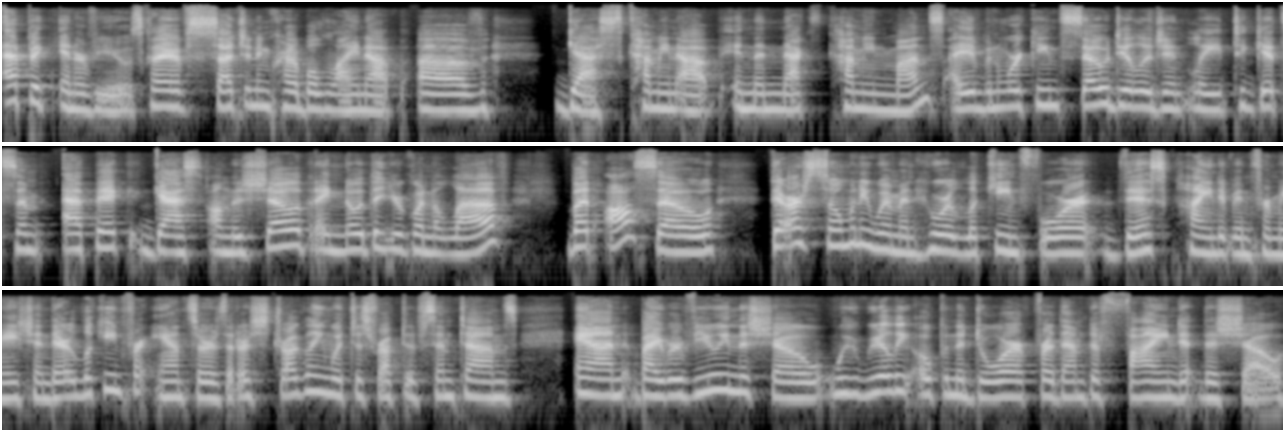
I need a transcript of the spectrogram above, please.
epic interviews, because I have such an incredible lineup of guests coming up in the next coming months. I have been working so diligently to get some epic guests on the show that I know that you're going to love. But also, there are so many women who are looking for this kind of information. They're looking for answers that are struggling with disruptive symptoms. And by reviewing the show, we really open the door for them to find this show,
